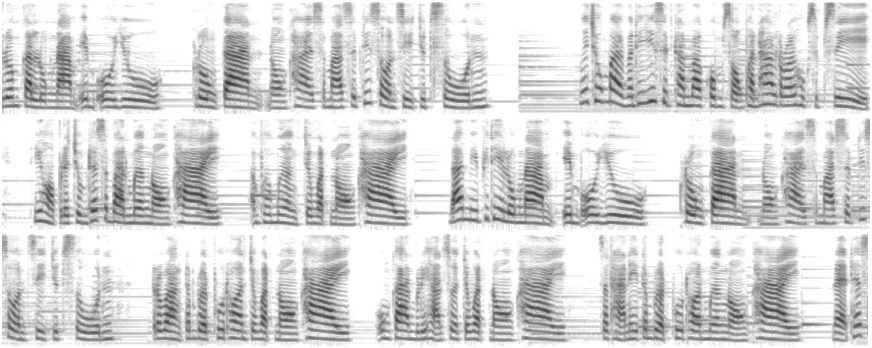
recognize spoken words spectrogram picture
ร่วมกันลงนาม MOU โครงการหนองคายสมาร์ทเซฟตี้โซน 4.0 เมื่อช่วงบ่ายวันที่ 20 ธันวาคม 2564 ที่หอประชุมเทศบาลเมืองหนองคายอำเภอเมืองจังหวัดหนองคาย ได้มีพิธีลงนาม MOU โครงการหนองคายสมาร์ทเซฟตี้โซน 4.0 ระหว่างตำรวจภูธรจังหวัดหนองคาย องค์การบริหารส่วนจังหวัดหนองคาย สถานีตำรวจภูธรเมืองหนองคาย และเทศ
